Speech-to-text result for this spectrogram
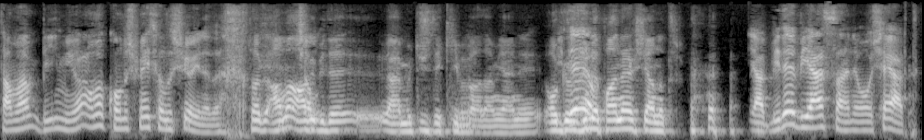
Tamam bilmiyor ama konuşmaya çalışıyor yine de. Tabii ama abi bir de yani müthiş zeki bir adam yani. O bir gözüyle de, falan her şeyi anlatır. ya bir de Bielsa hani o şey artık.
